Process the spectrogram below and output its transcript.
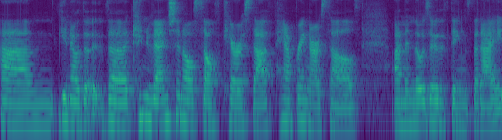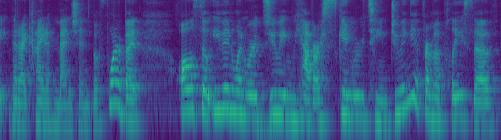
um, you know, the the conventional self care stuff, pampering ourselves, um, and those are the things that I that I kind of mentioned before. But also, even when we're doing, we have our skin routine, doing it from a place of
